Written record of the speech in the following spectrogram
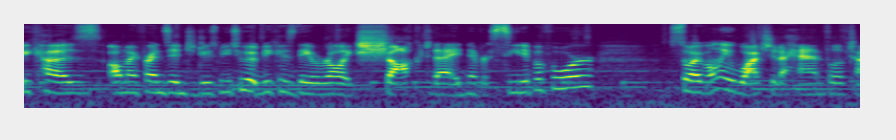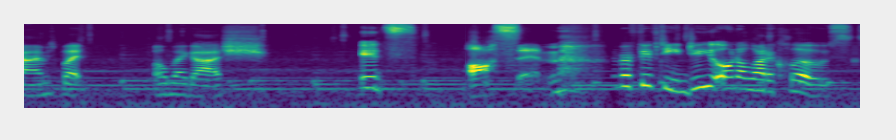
because all my friends introduced me to it because they were all like shocked that I'd never seen it before. So I've only watched it a handful of times, but oh my gosh, it's awesome. Number 15, do you own a lot of clothes?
